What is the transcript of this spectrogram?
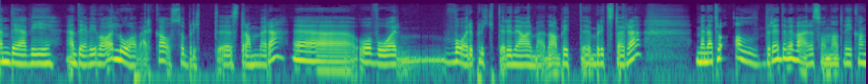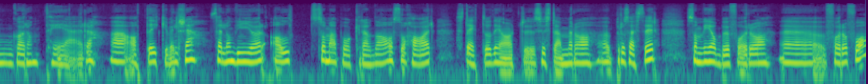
enn, det vi, enn, det vi, var. Lovverket har også blitt eh, strammere, og vår, våre plikter i det arbeidet har blitt, blitt større. Men jeg tror aldri det vil være sånn at vi kan garantere eh, at det ikke vil skje. Selv om vi gjør alt som er påkrevd av oss og har state of the art-systemer og eh, prosesser som vi jobber for å, eh, for å, få,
